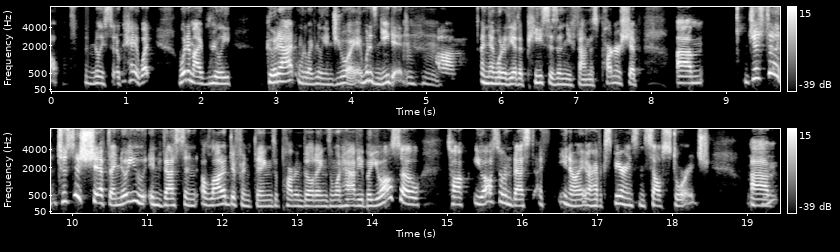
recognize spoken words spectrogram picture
and really said okay what what am i really good at and what do i really enjoy and what is needed? Mhm. um, and then what are the other pieces? And you found this partnership. Um, just a just a shift. I know you invest in a lot of different things apartment buildings and what have you but you also talk you also invest you know or have experience in self storage um,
